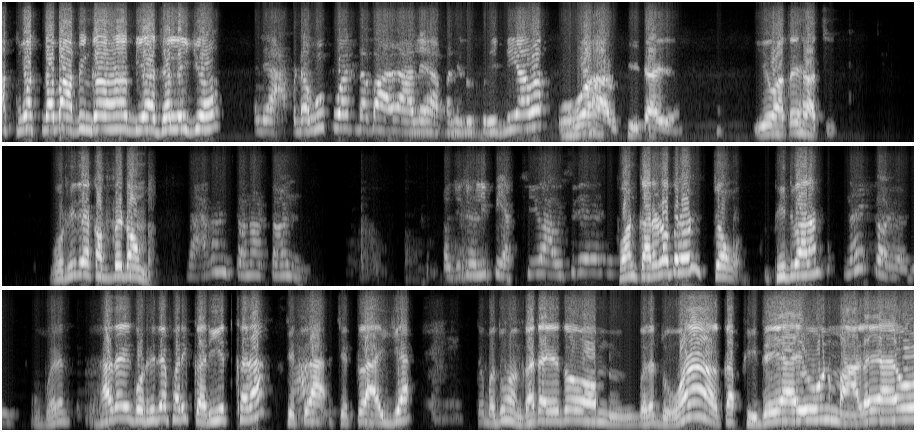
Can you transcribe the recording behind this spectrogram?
આ પોત ડબ્બા આપીને ગયો બે હજાર લઈ ગયો એટલે આપણે હું પોત ડબ્બા આલે? આપણને ફ્રીજ નહીં આવે. ઓહો ફીટાય છે. એ વાત સાચી. ગોઠવી દે કમ્પ્લીટ આમ. લાગે ટન. હજુ તો એલી પેપ્સીઓ આવશે. ફોન કરેલો પેલો ફીજ વાળા નહીં કર્યો હજુ. ઊભો રે હા તો એ ગોઠવી દે ફરી કરીએ જ ખરા. કેટલા કેટલા આઈ ગયા. તો બધું હંગાતા આવી તો આમ બધા જોવો ને કા ફીધે આવ્યો ને માલે આવ્યો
